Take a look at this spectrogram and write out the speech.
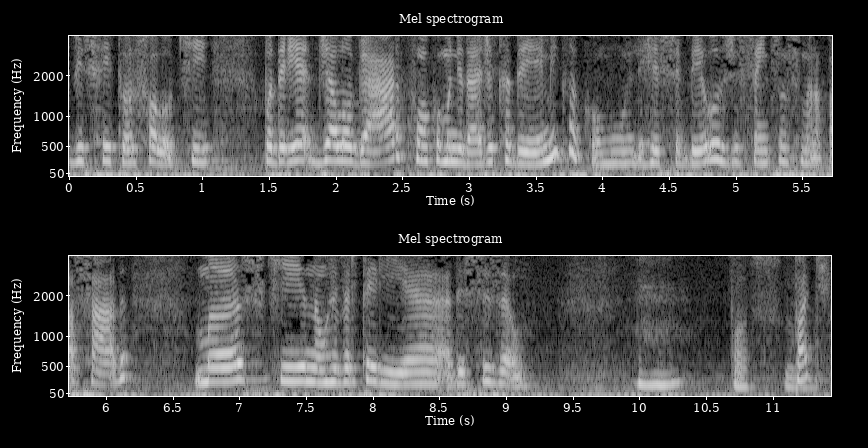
vice-reitor falou que poderia dialogar com a comunidade acadêmica, como ele recebeu os discentes na semana passada, mas que não reverteria a decisão. Uhum. Posso? Pode.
